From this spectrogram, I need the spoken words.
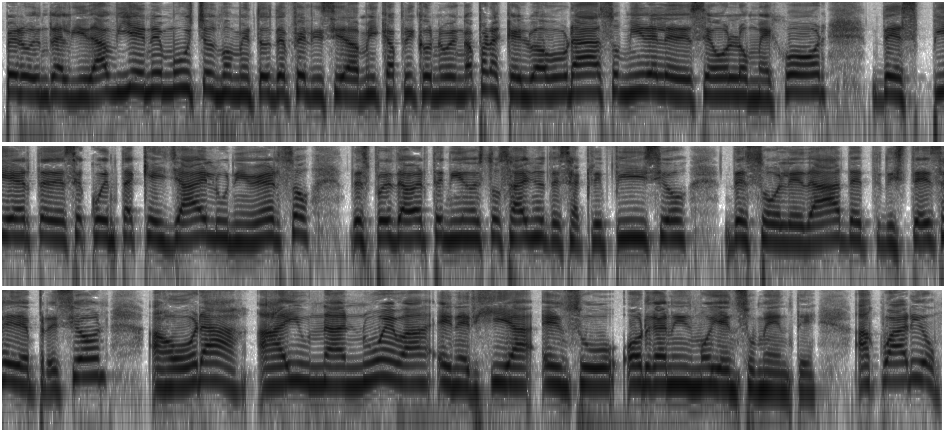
pero en realidad viene muchos momentos de felicidad. Mi Capricornio, venga para que lo abrazo, mire, le deseo lo mejor, despierte, dése cuenta que ya el universo después de haber tenido estos años de sacrificio, de soledad, de tristeza y depresión, ahora hay una nueva energía en su organismo y en su mente. Acuario.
